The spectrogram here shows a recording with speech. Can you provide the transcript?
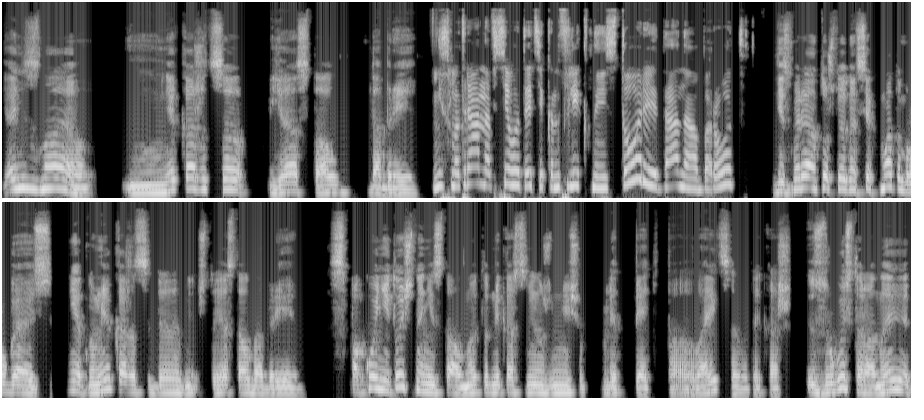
Я не знаю. Мне кажется, я стал добрее. Несмотря на все вот эти конфликтные истории, да, наоборот, Несмотря на то, что я на всех матом ругаюсь, нет, ну мне кажется, да, что я стал добрее. Спокойнее точно не стал, но это, мне кажется, мне нужно мне еще лет пять повариться в этой каше. С другой стороны,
